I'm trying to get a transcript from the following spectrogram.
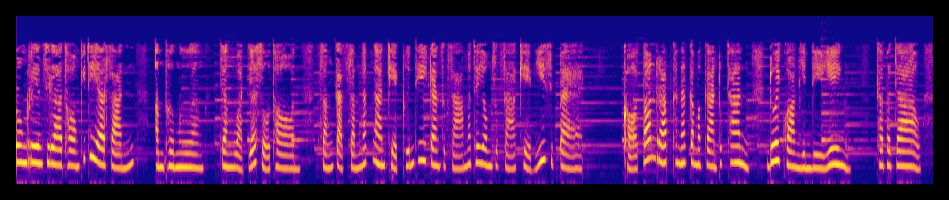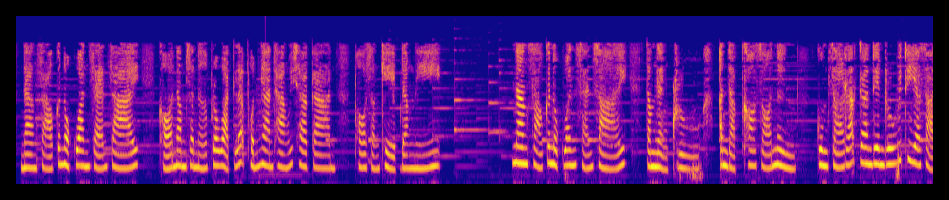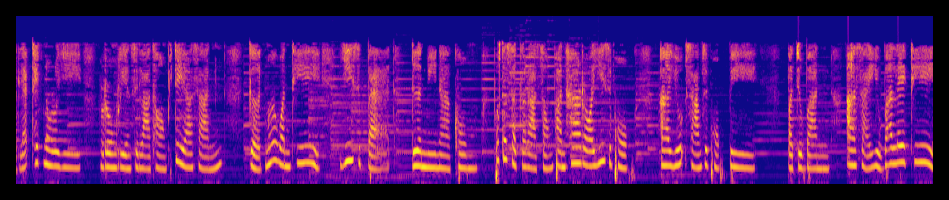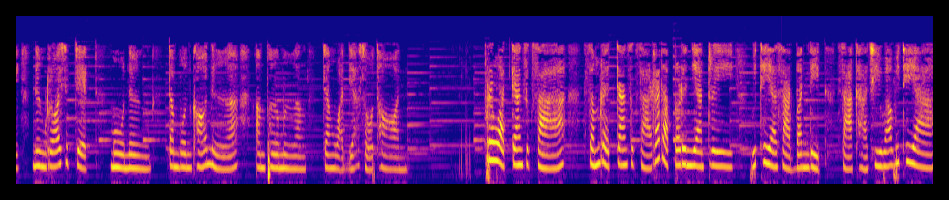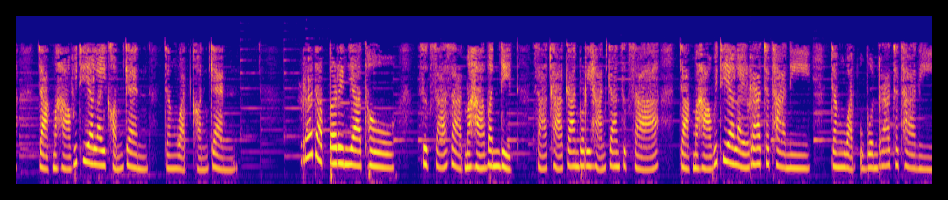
โรงเรียนศิลาทองพิทยาสันอำเภอเมือง จังหวัดยโสธร สังกัดสำนักงานเขตพื้นที่การศึกษามัธยมศึกษาเขต 28 ขอต้อนรับคณะกรรมการทุกท่านด้วยความยินดียิ่ง ข้าพเจ้า นางสาวกนกวันแสนสาย ขอนำเสนอประวัติและผลงานทางวิชาการ พอสังเขปดังนี้ นางสาวกนกวันแสนสาย ตำแหน่งครู อันดับคศหนึ่ง กลุ่มสาระการเรียนรู้วิทยาศาสตร์และเทคโนโลยี โรงเรียนศิลาทองพิทยาสัน เกิดเมื่อวันที่ 28 เดือนมีนาคม พุทธศักราช 2526 อายุ 36 ปีปัจจุบันอาศัยอยู่บ้านเลขที่ 117 หมู่หนึ่ง ตำบลค้อเหนือ อำเภอเมือง จังหวัดยะโสธร ประวัติการศึกษา สำเร็จการศึกษาระดับปริญญาตรี วิทยาศาสตร์บัณฑิต สาขาชีววิทยา จากมหาวิทยาลัยขอนแก่น จังหวัดขอนแก่น ระดับปริญญาโท ศึกษาศาสตร์มหาบัณฑิต สาขาการบริหารการศึกษา จากมหาวิทยาลัยราชธานี จังหวัดอุบลราชธานี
